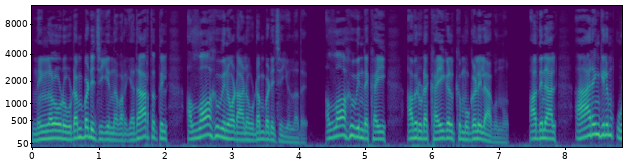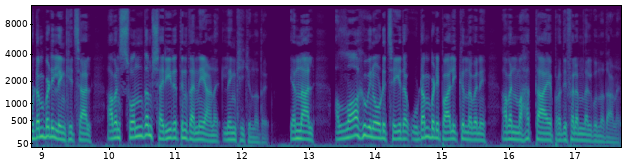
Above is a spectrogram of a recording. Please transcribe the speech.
നിങ്ങളോട് ഉടമ്പടി ചെയ്യുന്നവർ യഥാർത്ഥത്തിൽ അള്ളാഹുവിനോടാണ് ഉടമ്പടി ചെയ്യുന്നത്. അള്ളാഹുവിന്റെ കൈ അവരുടെ കൈകൾക്ക് മുകളിലാകുന്നു. അതിനാൽ ആരെങ്കിലും ഉടമ്പടി ലംഘിച്ചാൽ അവൻ സ്വന്തം ശരീരത്തിന് തന്നെയാണ് ലംഘിക്കുന്നത്. എന്നാൽ അള്ളാഹുവിനോട് ചെയ്ത ഉടമ്പടി പാലിക്കുന്നവന് അവൻ മഹത്തായ പ്രതിഫലം നൽകുന്നതാണ്.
